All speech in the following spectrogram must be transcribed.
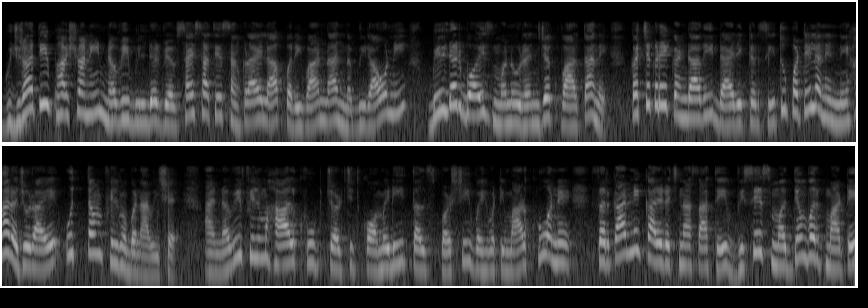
ગુજરાતી ભાષાની નવી બિલ્ડર વ્યવસાય સાથે સંકળાયેલા પરિવારના નબીરાઓની બિલ્ડર બોયઝ મનોરંજક વાર્તાને કચકડે કંડારી ડાયરેક્ટર સેતુ પટેલ અને નેહા રજોરાએ ઉત્તમ ફિલ્મ બનાવી છે. આ નવી ફિલ્મ હાલ ખૂબ ચર્ચિત કોમેડી, તલસ્પર્શી, વહીવટી માળખું અને સરકારની કાર્યરચના સાથે વિશેષ મધ્યમ વર્ગ માટે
